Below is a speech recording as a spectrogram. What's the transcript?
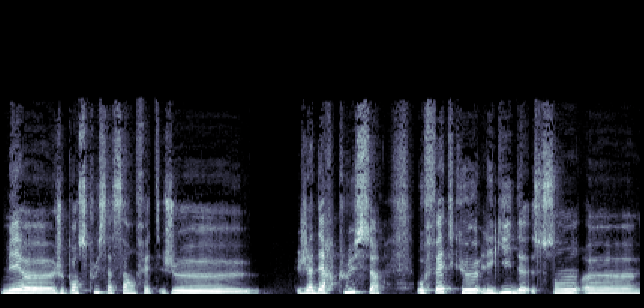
mais je pense plus à ça en fait. Je j'adhère plus au fait que les guides sont euh,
